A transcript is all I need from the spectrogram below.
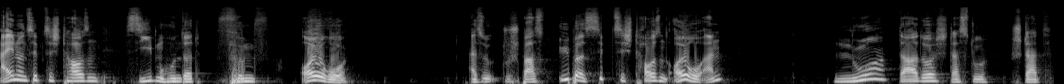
71.705 Euro. Also du sparst über 70.000 Euro an, nur dadurch, dass du statt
